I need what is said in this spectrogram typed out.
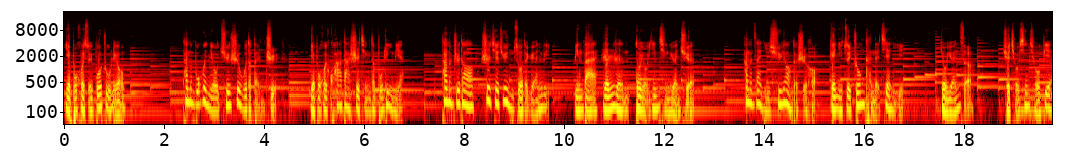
也不会随波逐流。他们不会扭曲事物的本质，也不会夸大事情的不利面。他们知道世界运作的原理，明白人人都有阴晴圆缺。他们在你需要的时候给你最中肯的建议，有原则，却求新求变；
